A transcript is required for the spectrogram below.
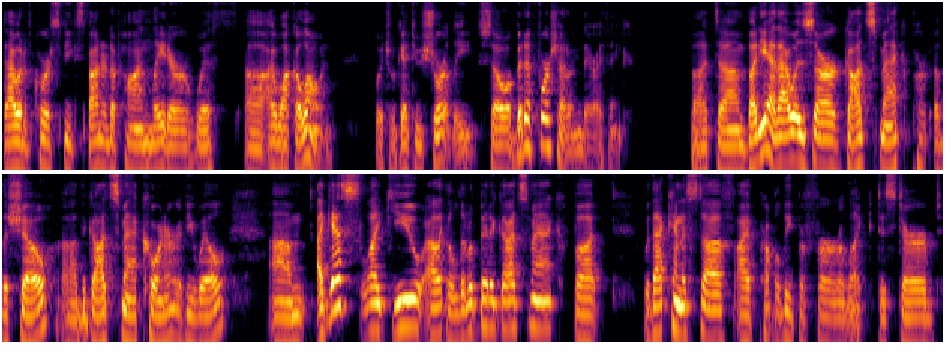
that would of course be expounded upon later with uh, I Walk Alone which we'll get to shortly. So a bit of foreshadowing there, I think. But um, but yeah, that was our Godsmack part of the show, uh, the Godsmack corner, if you will. Um, I guess like you, I like a little bit of Godsmack, but with that kind of stuff, I probably prefer like Disturbed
